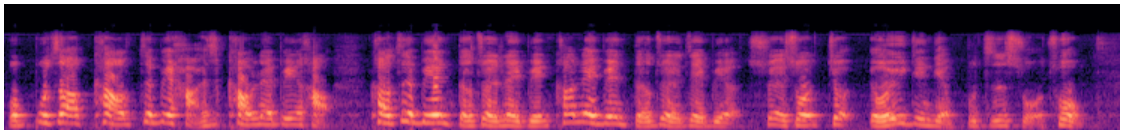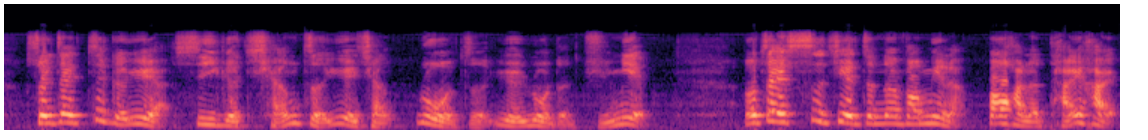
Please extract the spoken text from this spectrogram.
我不知道靠这边好还是靠那边好，靠这边得罪了那边，靠那边得罪了这边，所以说就有一点点不知所措。所以在这个月啊，是一个强者越强，弱者越弱的局面。而在世界争端方面呢，包含了台海、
